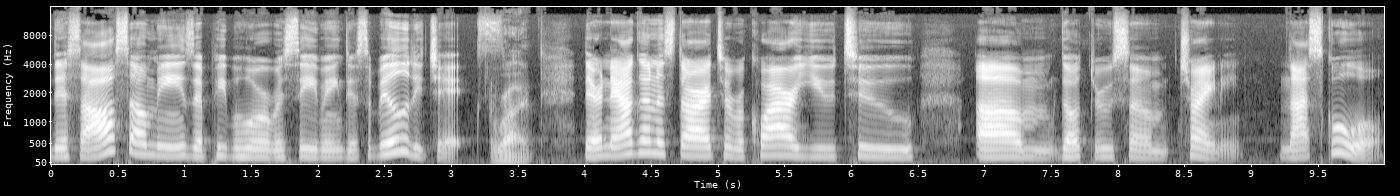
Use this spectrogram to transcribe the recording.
This also means that people who are receiving disability checks, Right. they're now going to start to require you to um, go through some training, not school,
